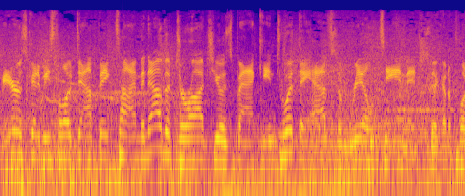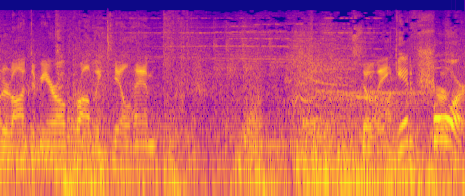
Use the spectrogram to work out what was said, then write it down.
Miro's going to be slowed down big time, and now that Dyrachyo's back into it, they have some real damage. They're going to put it on to Demiro, probably kill him. So they get four,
